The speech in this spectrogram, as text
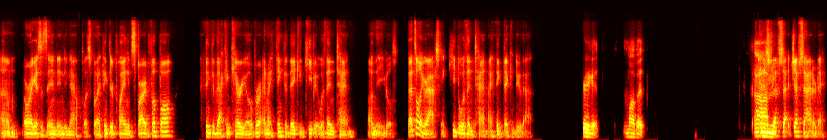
um, or I guess it's in Indianapolis. But I think they're playing inspired football. I think that that can carry over, and I think that they can keep it within ten on the Eagles. That's all you're asking. Keep it within ten. I think they can do that. Very good. Love it. And it's Um, Jeff, Jeff Saturday.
